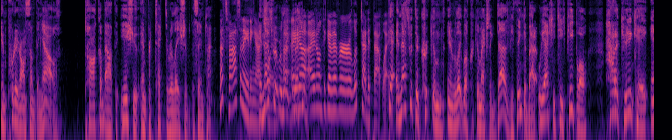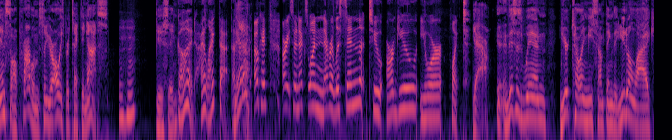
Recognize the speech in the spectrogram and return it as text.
and put it on something else. Talk about the issue and protect the relationship at the same time. That's fascinating. Actually, And that's what relate- I, I don't- I don't think I've ever looked at it that way. Yeah, and that's what the curriculum in Relate Well curriculum actually does. If you think about it, we actually teach people how to communicate and solve problems. So you're always protecting us. Mm-hmm. You see? Good. I like that. That's Yeah. good. Okay. All right. So next one, never listen to argue your point. Yeah. And this is when you're telling me something that you don't like,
